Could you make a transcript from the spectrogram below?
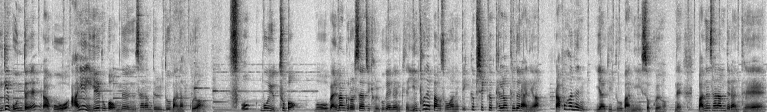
이게 뭔데? 라고 아예 이해도가 없는 사람들도 많았고요. 어? 뭐 유튜버? 뭐 말만 그럴싸하지 결국에는 그냥 인터넷 방송하는 B급, C급 탤런트들 아니야? 라고 하는 이야기도 많이 있었고요. 네. 많은 사람들한테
